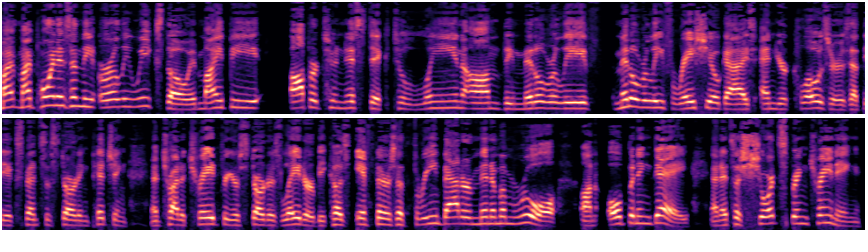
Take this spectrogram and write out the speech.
My my point is in the early weeks though, it might be opportunistic to lean on the middle relief middle relief ratio guys and your closers at the expense of starting pitching and try to trade for your starters later because if there's a three batter minimum rule on opening day and it's a short spring training,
